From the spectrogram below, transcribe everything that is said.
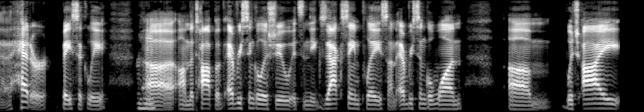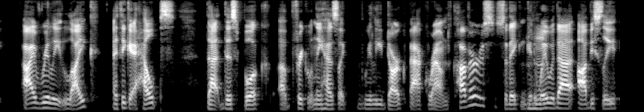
a header basically mm-hmm. uh, on the top of every single issue. It's in the exact same place on every single one, um, which I I really like. I think it helps that this book uh, frequently has like really dark background covers, so they can get mm-hmm. away with that. Obviously,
